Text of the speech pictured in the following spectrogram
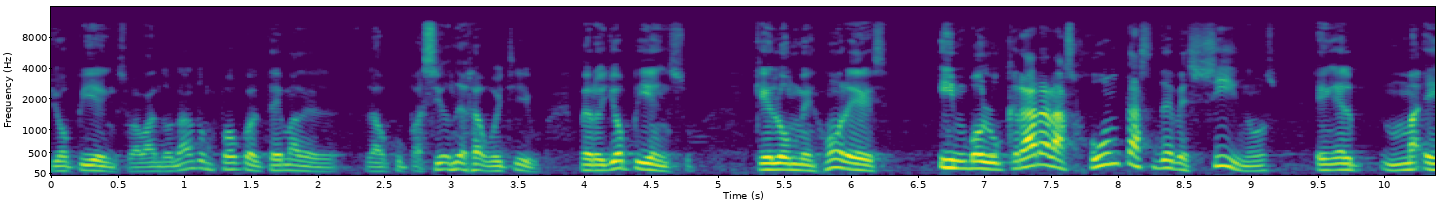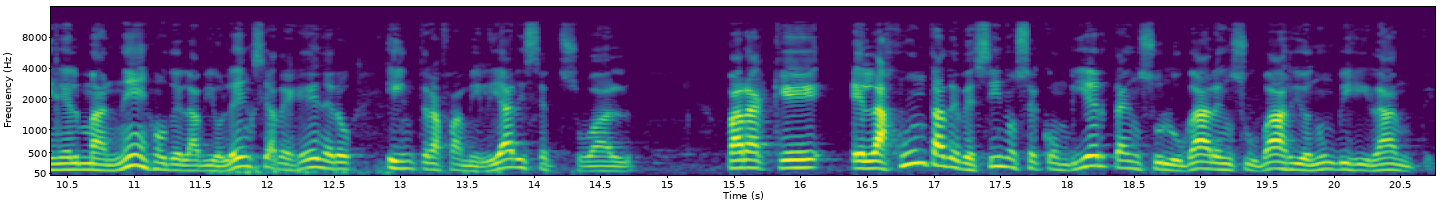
yo pienso, abandonando un poco el tema de la ocupación del abuchivo, pero yo pienso que lo mejor es involucrar a las juntas de vecinos en el, en el manejo de la violencia de género intrafamiliar y sexual para que la junta de vecinos se convierta en su lugar, en su barrio, en un vigilante.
